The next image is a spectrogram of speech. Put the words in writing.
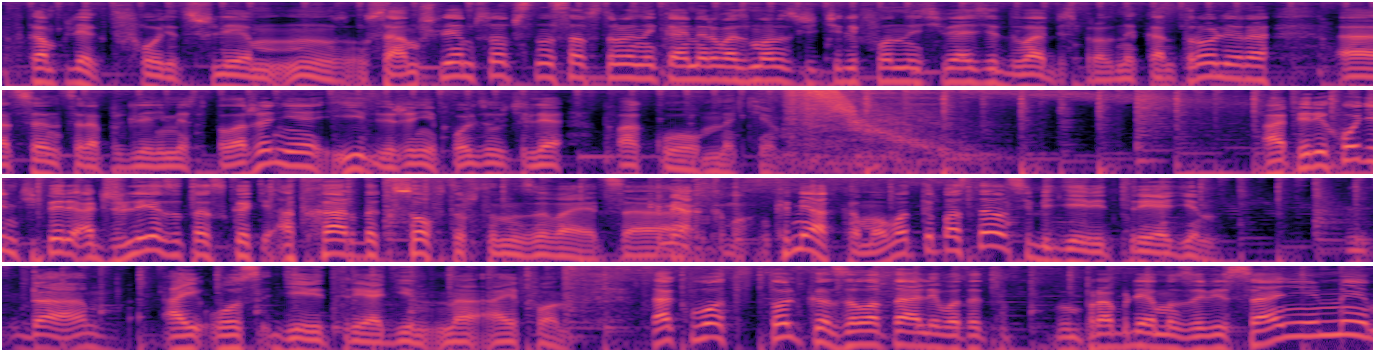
В комплект входит шлем, м, сам шлем, собственно, со встроенной камерой возможностью телефонной связи, два беспроводных контроллера, а, сенсор определения местоположения и движения пользователя по комнате. А переходим теперь от железа, так сказать, от харда к софту, что называется. К мягкому. К мягкому. Вот ты поставил себе 931. Да. iOS 9.3.1 на iPhone. Так вот, только залатали вот эту проблему с зависаниями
